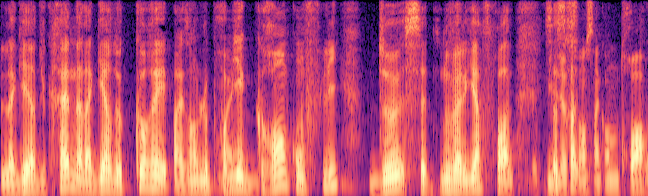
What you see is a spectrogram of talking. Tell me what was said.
la guerre d'Ukraine à la guerre de Corée, par exemple, le premier grand conflit de cette nouvelle guerre froide. Ça sera- 1953.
